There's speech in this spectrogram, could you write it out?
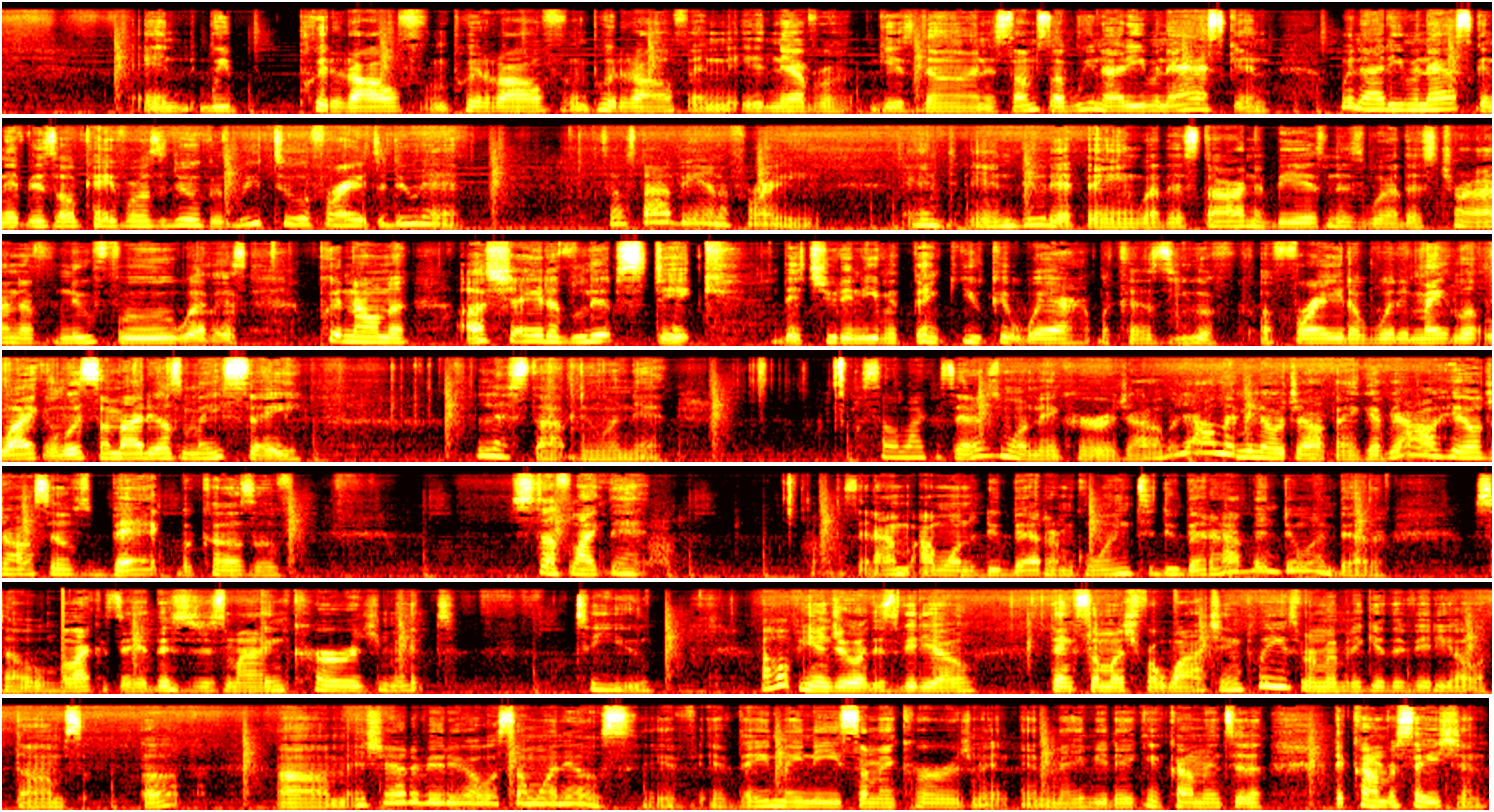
and we put it off and put it off and put it off and it never gets done. And some stuff we're not even asking. We're not even asking if it's okay for us to do because we're too afraid to do that. So stop being afraid and and do that thing whether it's starting a business whether it's trying a new food whether it's putting on a, a shade of lipstick that you didn't even think you could wear because you are afraid of what it may look like and what somebody else may say let's stop doing that so like i said i just want to encourage y'all but y'all let me know what y'all think if y'all held yourselves back because of stuff like that like i said I'm, i want to do better i'm going to do better i've been doing better so like i said this is just my encouragement to you I hope you enjoyed this video. Thanks so much for watching. Please remember to give the video a thumbs up um, and share the video with someone else if, if they may need some encouragement and maybe they can come into the, the conversation.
